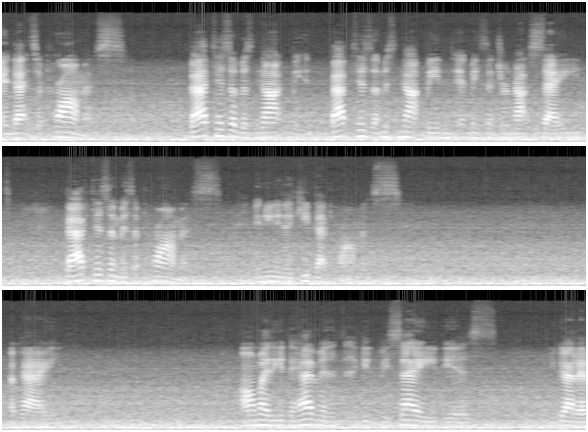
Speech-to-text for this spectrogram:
and that's a promise. Baptism is not. Baptism is not being. It means that you're not saved. Baptism is a promise, and you need to keep that promise. Okay. Only way to get to heaven to get, be saved is you gotta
